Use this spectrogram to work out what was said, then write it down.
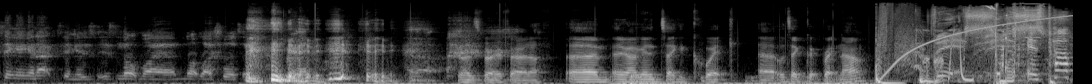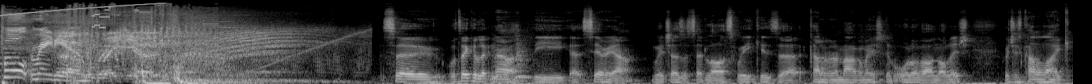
singing and acting is, is not my uh, not my forte. That's very fair enough. Um, anyway, I'm going to take a quick. Uh, we'll take a quick break now. This is Purple Radio. Radio. So we'll take a look now at the at Serie A, which, as I said last week, is uh, kind of an amalgamation of all of our knowledge, which is kind of like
